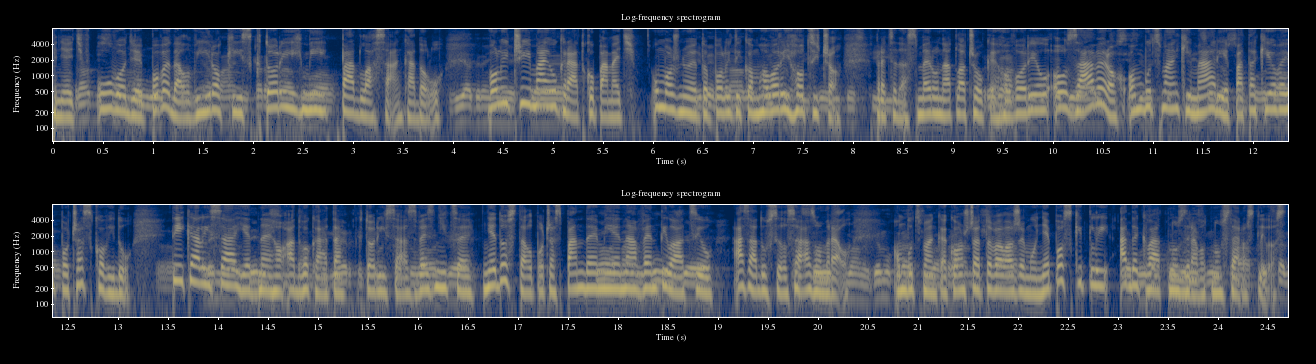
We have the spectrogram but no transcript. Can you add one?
Hneď v úvode povedal výroky, z ktorých mi padla sánka dolu. Voliči majú krátku pamäť. Umožňuje to politikom hovoriť hocičo. Predseda Smeru na tlačovke hovoril o záveroch ombudsmanky Márie Patakijovej počas covidu. Týkali sa jedného advokáta, ktorý sa z väznice nedostal počas pandémie na ventiláciu a zadusil sa a zomrel. Ombudsmanka konštatovala, že mu neposkytli adekvátnu zdravotnú starostlivosť.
